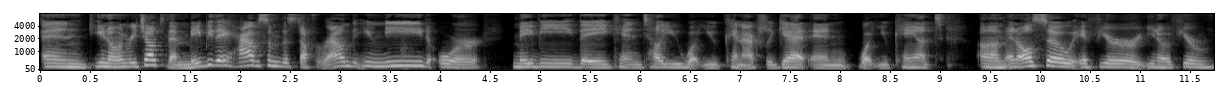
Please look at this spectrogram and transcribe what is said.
and you know and reach out to them. Maybe they have some of the stuff around that you need or maybe they can tell you what you can actually get and what you can't. Um, and also if you're you know if you're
